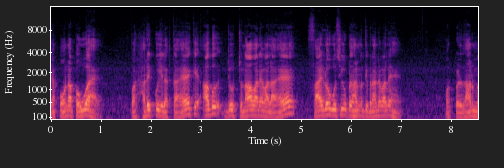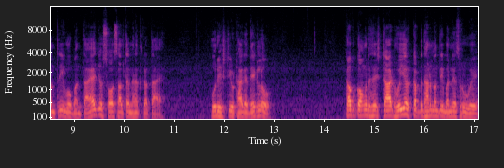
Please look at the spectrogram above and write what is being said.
चाहे पौना पौआ है, पर हर एक को ये लगता है कि अब जो चुनाव आने वाला है सारे लोग उसी को प्रधानमंत्री बनाने वाले हैं। और प्रधानमंत्री वो बनता है जो सौ साल तक मेहनत करता है। पूरी हिस्ट्री उठा के देख लो। कब कांग्रेस स्टार्ट हुई और कब प्रधानमंत्री बनने शुरू हुए।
